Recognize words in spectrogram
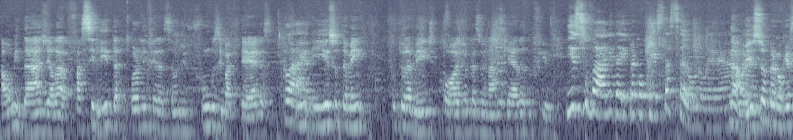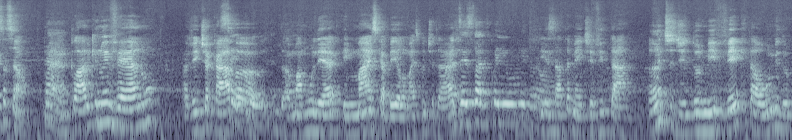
a umidade ela facilita a proliferação de fungos e bactérias. Claro. E, e isso também futuramente pode ocasionar a queda do fio. Isso vale daí para qualquer estação, não é? Não, isso é para qualquer estação. Tá. né? Claro que no inverno a gente acaba, uma mulher que tem mais cabelo, mais Às quantidade, vezes dorme com ele úmido, não é? exatamente, evitar. Antes de dormir, ver que está úmido,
